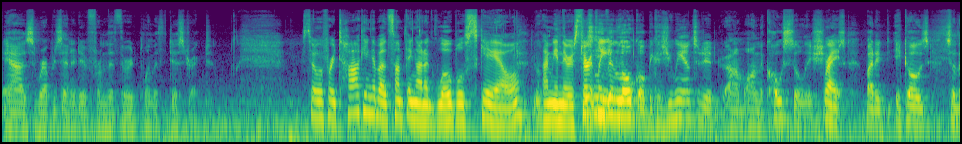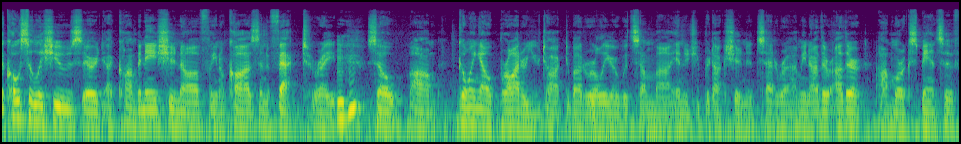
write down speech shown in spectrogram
as a representative from the Third Plymouth District? So if we're talking about something on a global scale, I mean, there's certainly. Just even local, because you answered it um, on the coastal issues. Right. But it, it goes, so the coastal issues are a combination of, you know, cause and effect, right? Mm-hmm. So um, going out broader, you talked about earlier with some uh, energy production, et cetera. I mean, are there other uh, more expansive,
